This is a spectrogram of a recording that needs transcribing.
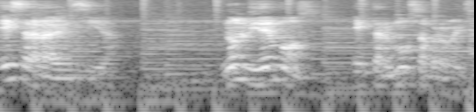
esa era la vencida. No olvidemos esta hermosa promesa.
